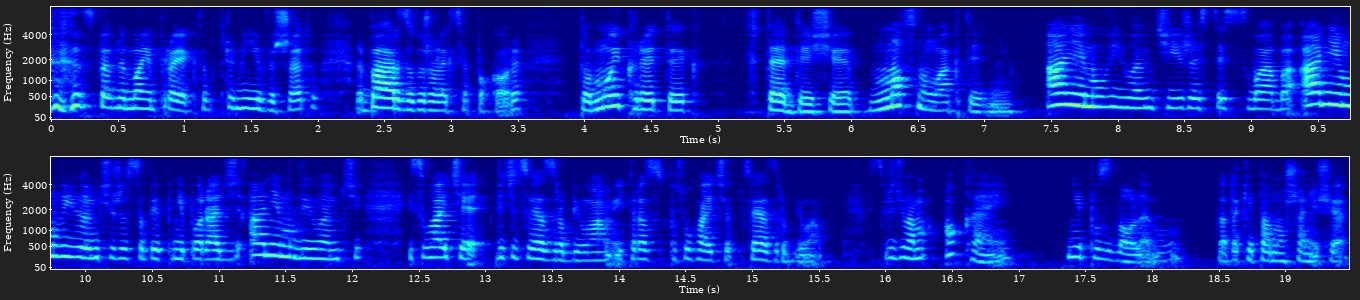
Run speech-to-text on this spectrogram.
z pewnym moim projektem, który mi nie wyszedł, ale bardzo duża lekcja pokory, to mój krytyk wtedy się mocno uaktywnił. A nie mówiłem Ci, że jesteś słaba, a nie mówiłem Ci, że sobie nie poradzisz, a nie mówiłem Ci. I słuchajcie, wiecie co ja zrobiłam? I teraz posłuchajcie, co ja zrobiłam. Stwierdziłam, okej, nie pozwolę mu na takie panoszenie się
